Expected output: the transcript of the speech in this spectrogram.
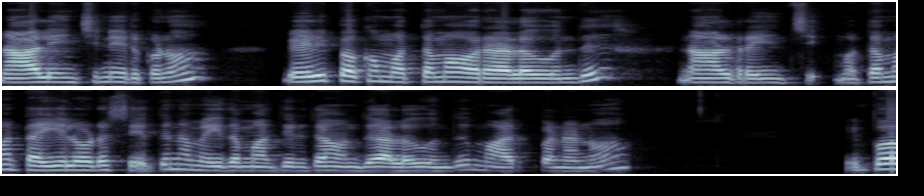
நாலு இன்ச்சுன்னு இருக்கணும். வெளிப்பக்கம் மொத்தமாக வர அளவு வந்து நாலரை இன்ச்சு. மொத்தமாக தையலோட சேர்த்து நம்ம இதை மாதிரி தான் வந்து அளவு வந்து மார்க் பண்ணணும். இப்போ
